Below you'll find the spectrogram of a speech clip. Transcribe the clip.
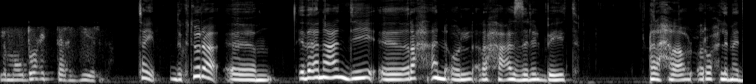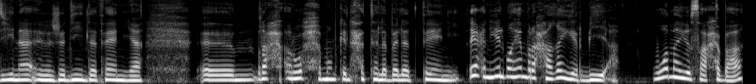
لموضوع التغيير ده. طيب دكتورة إذا أنا عندي آه، راح أنقل راح أعزل البيت. راح أروح لمدينة جديدة ثانية. راح أروح ممكن حتى لبلد ثاني. يعني المهم راح أغير بيئة. وما يصاحبها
